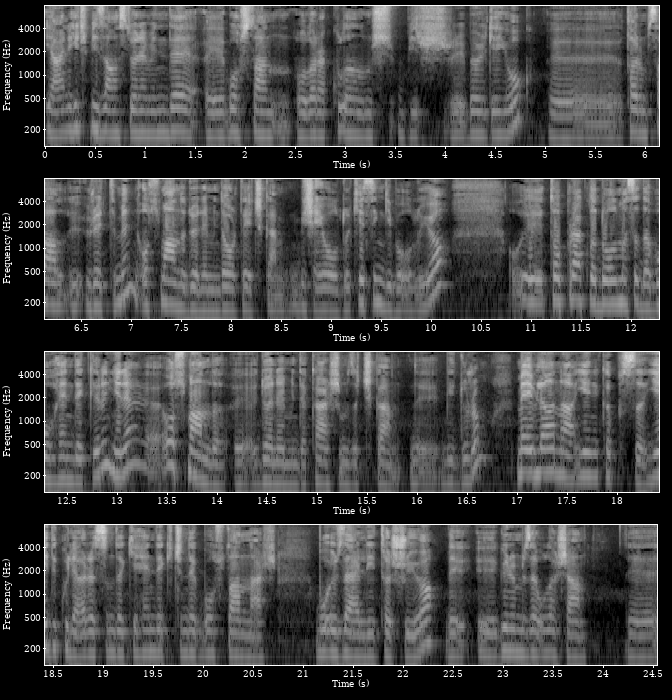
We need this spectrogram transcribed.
yani hiç Bizans döneminde e, bostan olarak kullanılmış bir bölge yok. Ee, tarımsal üretimin Osmanlı döneminde ortaya çıkan bir şey olduğu kesin gibi oluyor. E, toprakla dolması da bu hendeklerin yine e, Osmanlı döneminde karşımıza çıkan bir durum. Mevlana Yeni Kapısı Yedi arasındaki hendek içinde bostanlar bu özelliği taşıyor. Günümüze ulaşan e,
